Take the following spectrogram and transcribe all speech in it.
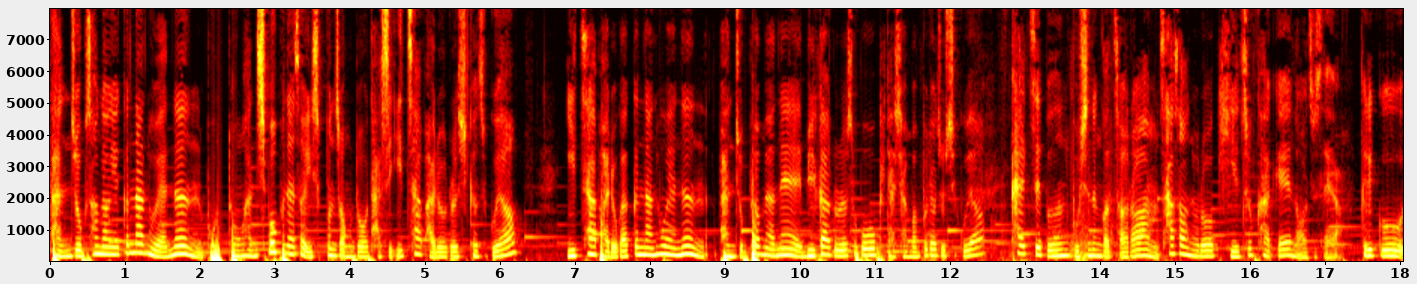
반죽 성형이 끝난 후에는 보통 한 15분에서 20분 정도 다시 2차 발효를 시켜주고요. 2차 발효가 끝난 후에는 반죽 표면에 밀가루를 소복히 다시 한번 뿌려주시고요. 칼집은 보시는 것처럼 사선으로 길쭉하게 넣어주세요. 그리고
